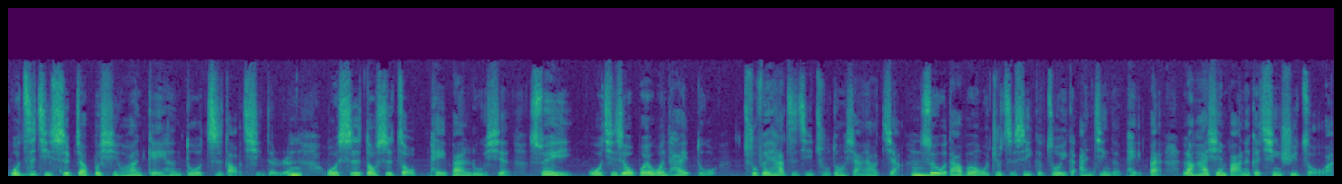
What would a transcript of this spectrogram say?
我自己是比较不喜欢给很多指导期的人，嗯、我是都是走陪伴路线，所以我其实我不会问太多。除非他自己主动想要讲，嗯、所以我大部分我就只是一个做一个安静的陪伴，让他先把那个情绪走完。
